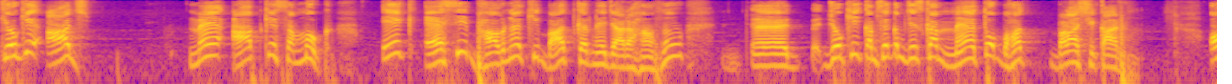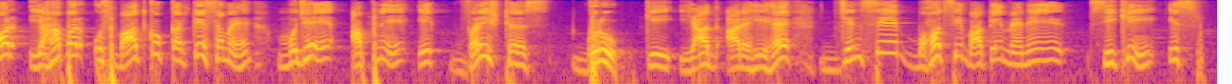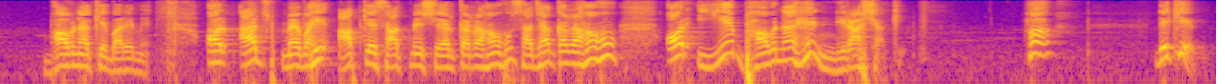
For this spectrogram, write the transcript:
क्योंकि आज मैं आपके सम्मुख एक ऐसी भावना की बात करने जा रहा हूँ जो कि कम से कम जिसका मैं तो बहुत बड़ा शिकार हूँ। और यहाँ पर उस बात को करते समय मुझे अपने एक वरिष्ठ गुरु की याद आ रही है, जिनसे बहुत सी बातें मैंने सीखी इस भावना के बारे में। और आज मैं वही आपके साथ में शेयर कर रहा हूँ, साझा कर रहा हूँ, और यह भावना है निराशा की। हाँ, देखिए,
